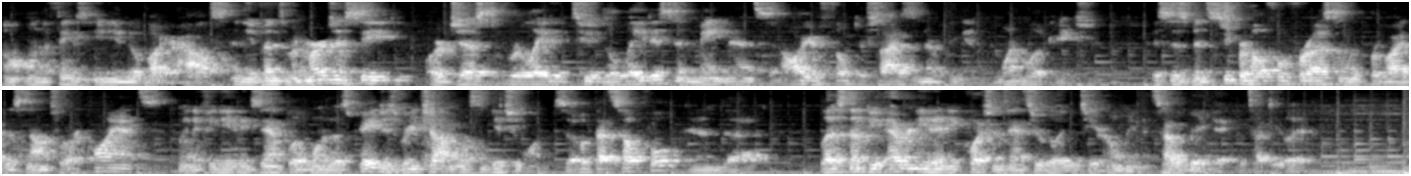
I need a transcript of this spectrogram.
uh, on the things that you need to know about your house. In the event of an emergency or just related to the latest in maintenance and all your filter sizes and everything in one location. This has been super helpful for us and we provide this now to our clients. And if you need an example of one of those pages, reach out and we'll get you one. So hope that's helpful and uh, let us know if you ever need any questions answered related to your home maintenance. Have a great day. We'll talk to you later.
